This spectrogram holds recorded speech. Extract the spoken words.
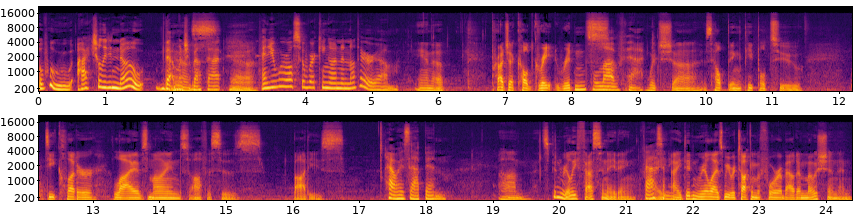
Oh, I actually didn't know that much about that. yeah. And you were also working on another. Um, and a project called Great Riddance. love that. Which uh, is helping people to declutter lives, minds, offices, bodies. How has that been? It's been really fascinating. Fascinating. I, didn't realize we were talking before about emotion and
